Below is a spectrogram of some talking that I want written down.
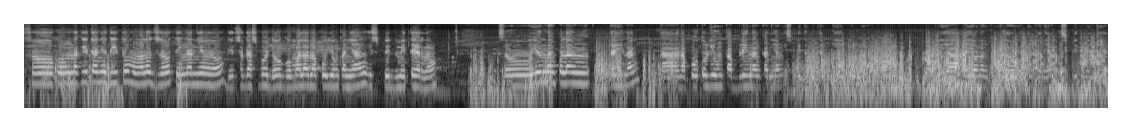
So, kung nakita nyo dito mga loads, oh, tingnan nyo no, dito sa dashboard, oh, gumalaw na po yung kanyang speed meter. No? So, yun lang palang dahilan na naputol yung kable ng kanyang speedometer cable. Kaya ayaw nang gumalaw yung kanyang speedometer.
